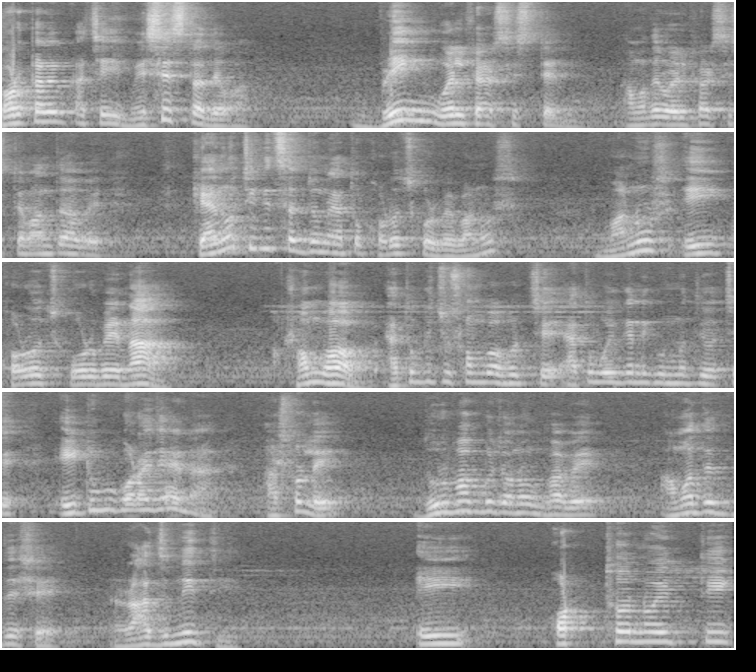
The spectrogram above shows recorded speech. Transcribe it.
সরকারের কাছে এই মেসেজটা দেওয়া। ব্রিং ওয়েলফেয়ার সিস্টেম আমাদের ওয়েলফেয়ার সিস্টেম আনতে হবে। কেন চিকিৎসার জন্য এত খরচ করবে মানুষ? মানুষ এই খরচ করবে না। সম্ভব, এত কিছু সম্ভব হচ্ছে, এত বৈজ্ঞানিক উন্নতি হচ্ছে, এইটুকু করা যায় না। আসলে দুর্ভাগ্যজনকভাবে আমাদের দেশে রাজনীতি, এই অর্থনৈতিক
